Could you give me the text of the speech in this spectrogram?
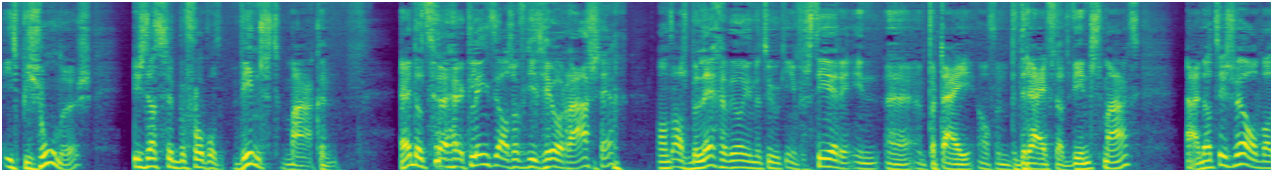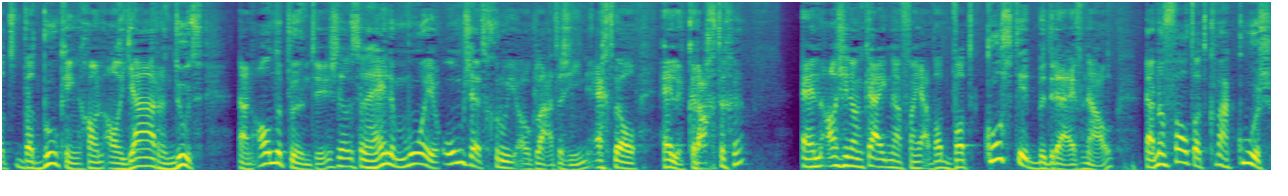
iets bijzonders, is dat ze bijvoorbeeld winst maken. Hè, dat klinkt alsof ik iets heel raars zeg. Want als belegger wil je natuurlijk investeren in een partij of een bedrijf dat winst maakt. Nou, dat is wel wat, wat Booking gewoon al jaren doet. Nou, een ander punt is dat ze een hele mooie omzetgroei ook laten zien. Echt wel hele krachtige. En als je dan kijkt naar van ja, wat, wat kost dit bedrijf nou? Nou, dan valt dat qua koers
